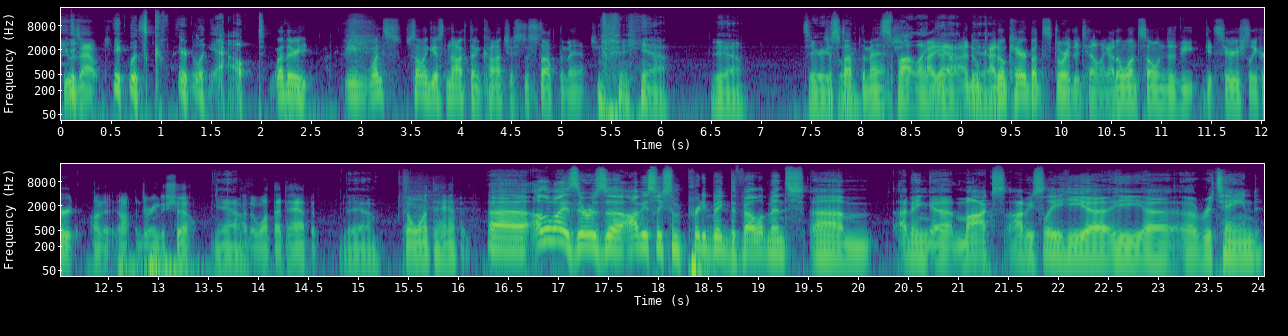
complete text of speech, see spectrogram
He was out. he was clearly out. Whether he, I mean, once someone gets knocked unconscious, just stop the match. yeah. Yeah. Seriously. Just stop the match. Spot like I, that. I don't. yeah. I don't care about the story they're telling. I don't want someone to be get seriously hurt on it uh, during the show. Yeah. I don't want that to happen. Yeah. Don't want it to happen. Uh, otherwise, there was uh, obviously some pretty big developments. Um, I mean, uh, Mox obviously he uh, he uh, uh, retained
